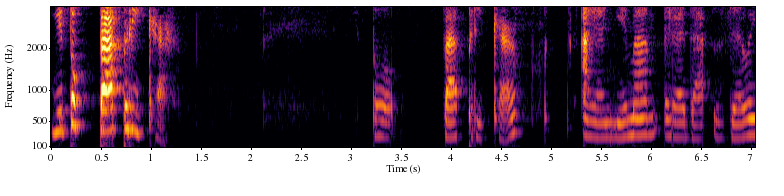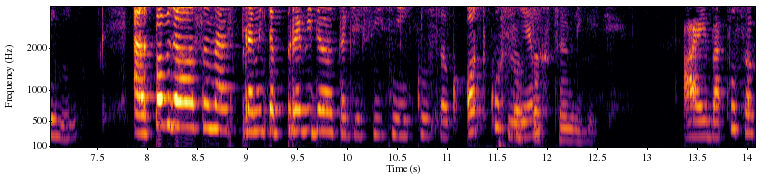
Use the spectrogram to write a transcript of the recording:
Je to paprika. Je to paprika a ja nemám rada zeleninu. Ale povedala som vám, spravím to pre video, takže si s nej kúsok No odkusnem. to chcem vidieť. A iba kúsok.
